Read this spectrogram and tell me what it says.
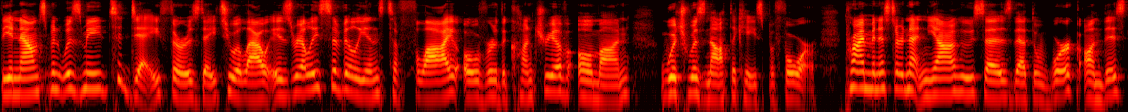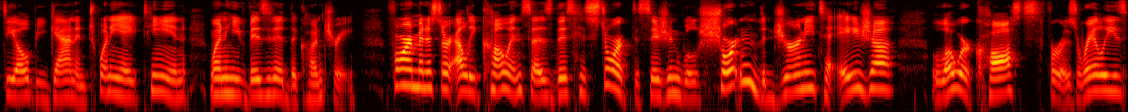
The announcement was made today, Thursday, to allow Israeli civilians to fly over the country of Oman, which was not the case before. Prime Minister Netanyahu says that the work on this deal began in 2018 when he visited the country. Foreign Minister Eli Cohen says this historic decision will shorten the journey to Asia, lower costs for Israelis,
